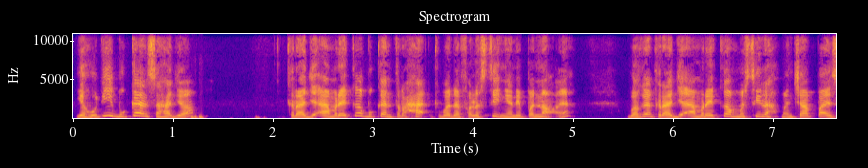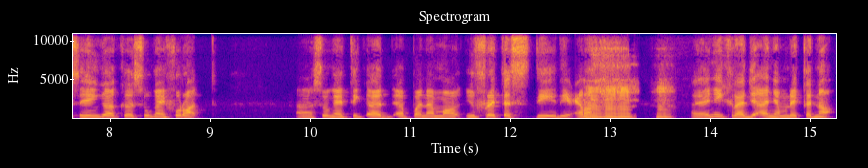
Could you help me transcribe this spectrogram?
Yahudi bukan sahaja kerajaan mereka bukan terhad kepada Palestin yang dia pernah ya? Bahkan kerajaan mereka mestilah mencapai sehingga ke sungai Furat. Uh, sungai uh, apa nama Euphrates di di Iraq. Hmm, hmm, hmm. Uh, ini kerajaan yang mereka nak.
